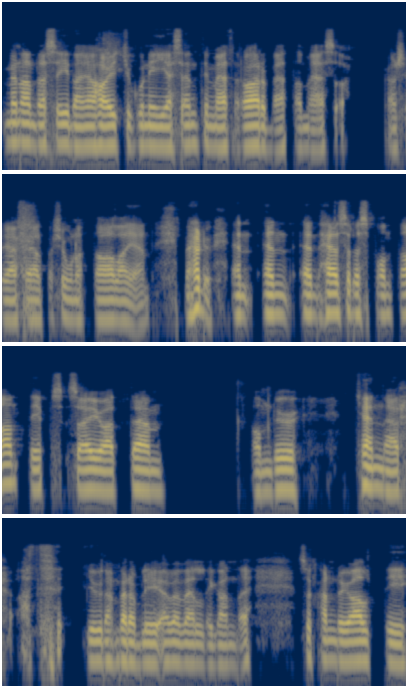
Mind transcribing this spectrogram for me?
Men andra sidan, jag har ju 29 centimeter att arbeta med så kanske jag är fel person att tala igen. Men hör du, en, en, en här sådär spontant tips så är ju att um, om du känner att julen börjar bli överväldigande så kan du ju alltid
